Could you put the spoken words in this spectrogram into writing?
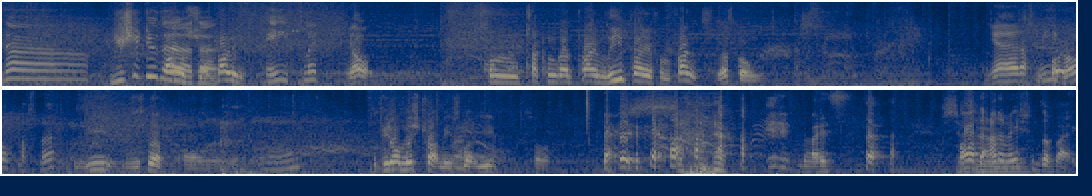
No, you should do oh the, shit, the Bally. A flip. Yo, Some Chuck and God Prime lead player from France. Let's go. yeah, that's me, bro. My Smurf. Is he, is he Smith? Uh, if you don't mistrap me, it's not you. So. nice. oh, the animations are back.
